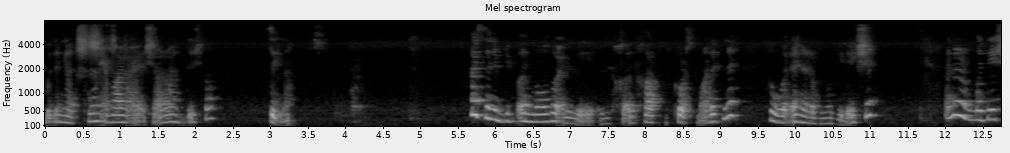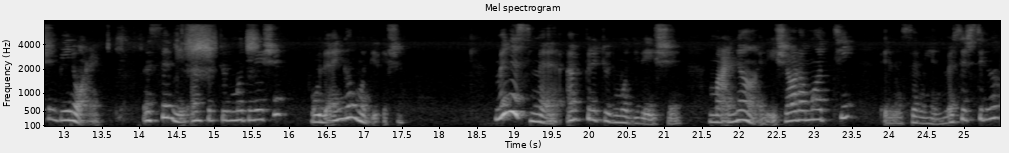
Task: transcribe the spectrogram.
بد إنها تكون عبارة عن إشارات digital signal هسه نبدي بالموضوع الخاص بالكورس مالتنا. هو ال analog modulation ال analog modulation بنوعين نسميه ال amplitude modulation وال angle modulation من اسمه amplitude modulation معناه الإشارة مالتي اللي نسميها ال message signal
